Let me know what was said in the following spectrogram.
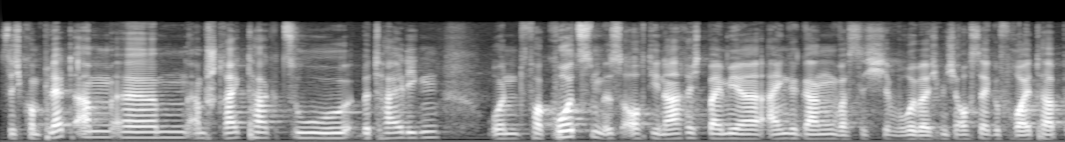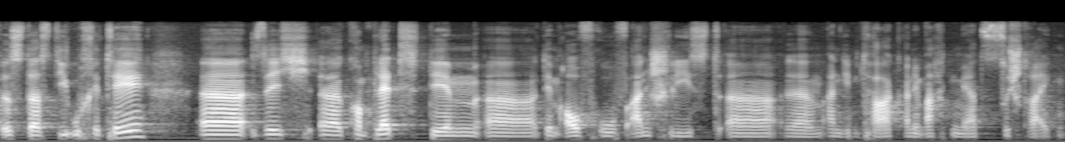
sich komplett am, ähm, am Streiktag zu beteiligen. Und vor kurzem ist auch die Nachricht bei mir eingegangen, was ich, worüber ich mich auch sehr gefreut habe, ist, dass die UGT äh, sich äh, komplett dem, äh, dem Aufruf anschließt, äh, an dem Tag, an dem 8. März zu streiken.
